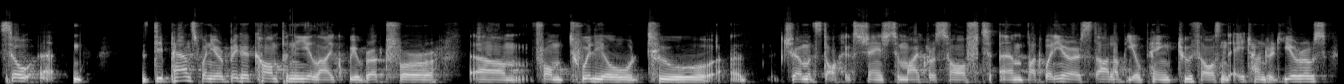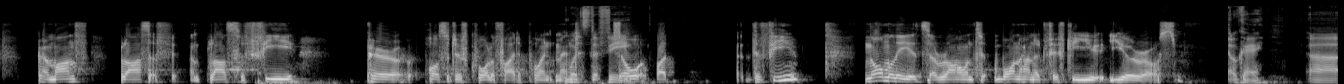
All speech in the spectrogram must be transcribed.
So uh, depends when you're a bigger company. Like we worked for um, from Twilio to uh, German Stock Exchange to Microsoft. Um, but when you're a startup, you're paying 2,800 euros per month plus a f- plus a fee per positive qualified appointment. What's the fee? So, but the fee normally it's around 150 euros. Okay. Uh,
